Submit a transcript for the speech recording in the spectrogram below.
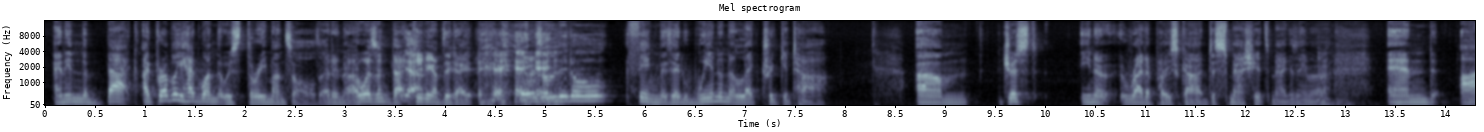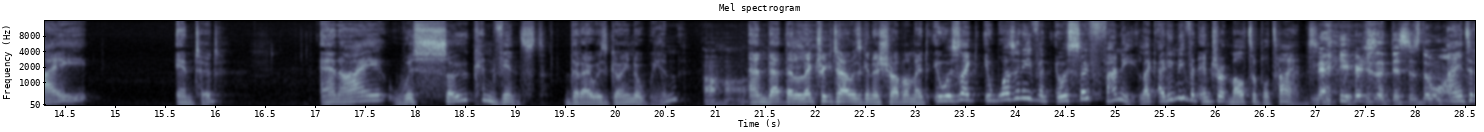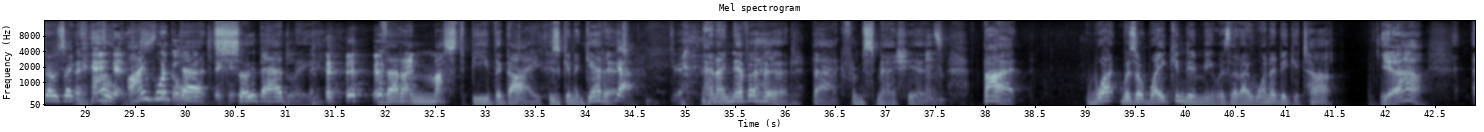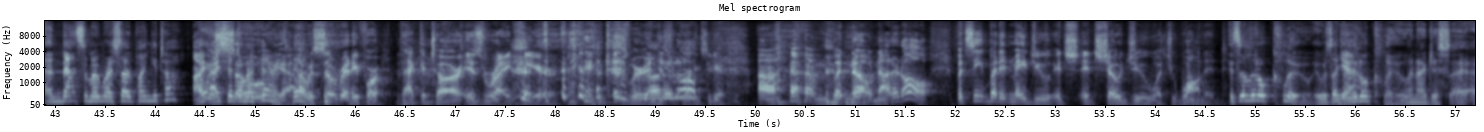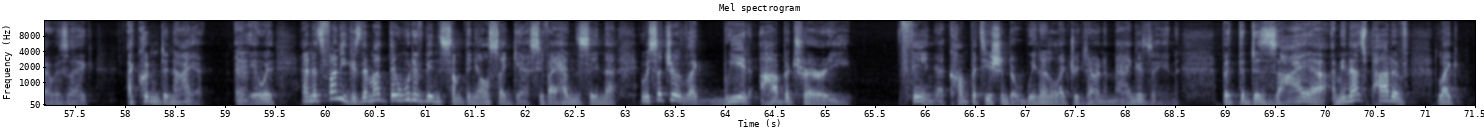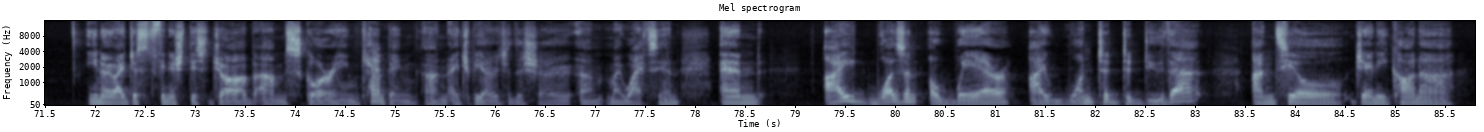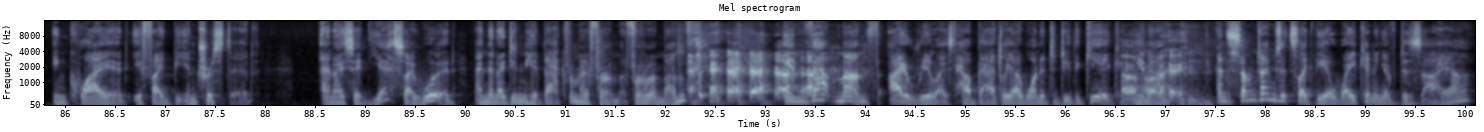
And in the back, I probably had one that was three months old. I don't know. I wasn't that Yeah. keeping up to date. there was a little thing that said "Win an electric guitar." Um, just you know, write a postcard to Smash Hits magazine. Mm-hmm. and I entered, and I was so convinced that I was going to win. Uh-huh. And that the electric guitar was going to show up on my. It was like it wasn't even. It was so funny. Like I didn't even enter it multiple times. No, you're just like, this is the one. I entered. I was like, oh, I want that ticket. so badly that I must be the guy who's going to get it. Yeah. and I never heard back from Smash Hits. but what was awakened in me was that I wanted a guitar. Yeah. And that's the moment where I started playing guitar. I, was I said so, to my parents, yeah, yeah, I was so ready for that guitar is right here because we're in Not his recording all. studio. Um, but no, not at all. But see, but it made you. It it showed you what you wanted. It's a little clue. It was like Yeah. a little clue, and I just I, I was like I couldn't deny it. Uh, Mm-hmm. It was, and it's funny because there might there would have been something else, I guess, if I hadn't seen that. It was such a like weird, arbitrary thing, a competition to win an electric guitar in a magazine. But the desire, I mean, that's part of like, you know, I just finished this job um, scoring Camping on HBO, which is the show um, my wife's in, and I wasn't aware I wanted to do that until Jenni Konner inquired if I'd be interested. And I said, yes, I would. And then I didn't hear back from her for a, for a month. In that month, I realized how badly I wanted to do the gig, you know? and sometimes it's like the awakening of desire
